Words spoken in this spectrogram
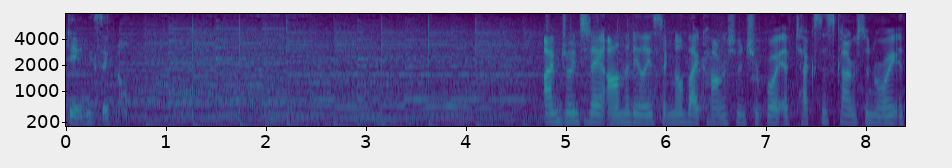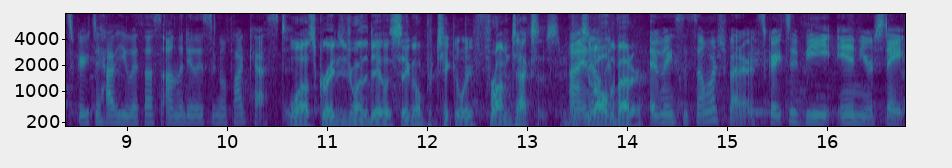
daily I'm joined today on the Daily Signal by Congressman Chip Roy of Texas. Congressman Roy, it's great to have you with us on the Daily Signal podcast. Well, it's great to join the Daily Signal, particularly from Texas. It makes it all the better. It makes it so much better. It's great to be in your state.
